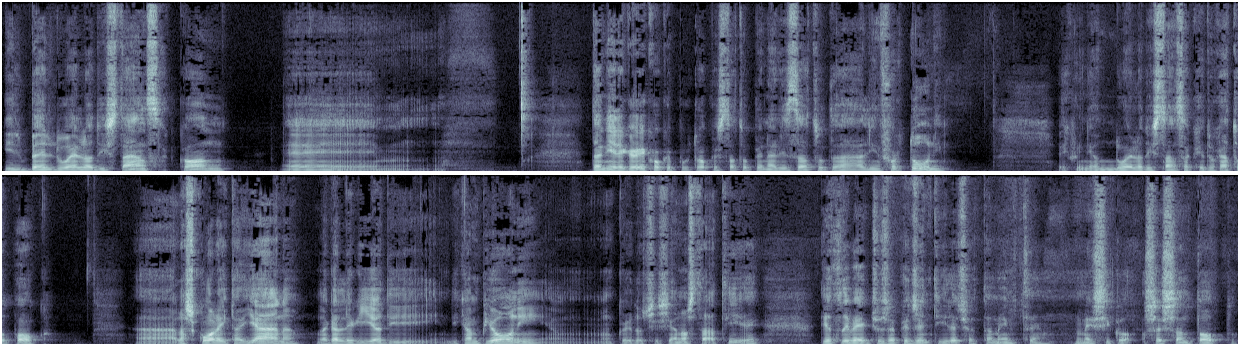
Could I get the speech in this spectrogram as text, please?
il bel duello a distanza con eh, Daniele Greco che purtroppo è stato penalizzato dagli infortuni e quindi è un duello a distanza che è durato poco. Uh, la scuola italiana, la galleria di, di campioni, um, credo ci siano stati, e di atleta Giuseppe Gentile, certamente, Messico 68,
